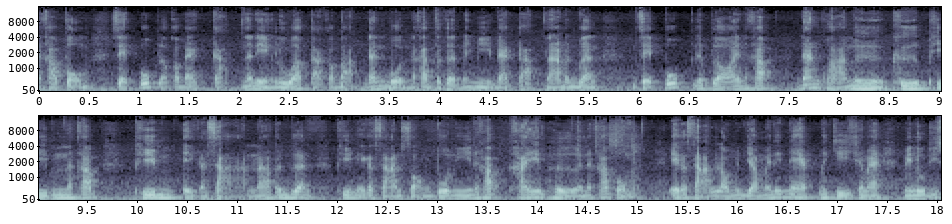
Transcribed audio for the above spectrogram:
นะครับ ผมเสร็จปุ๊บเราก็แบ็กกลับนั่นเองหรือว่ากากบาทด้านบนนะครับถ้าเกิดไม่มีแบ็กกลับนะเพื่อนๆเสร็จปุ๊บเรียบร้อยนะครับด้านขวามือคือพิมพ์นะครับพิมพ์เอกสารนะเพื่อนๆพิมพ์เอกสาร 2 ตัวนี้นะครับ ใครเผลอนะครับผม เอกสารเรายังไม่ได้แนบเมื่อกี้ใช่ไหมเมนูที่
